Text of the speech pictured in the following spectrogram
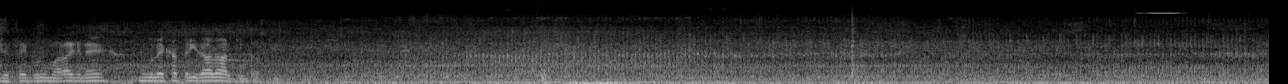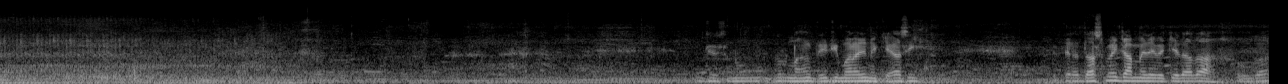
ਜਿੱਥੇ ਗੁਰੂ ਮਹਾਰਾਜ ਨੇ ਮੂਲੇ ਖੱਤਰੀ ਦਾ ਆਧਾਰ ਕੀਤਾ ਸੀ। ਜਿਸ ਨੂੰ ਗੁਰੂ ਨਾਨਕ ਦੇਵ ਜੀ ਮਹਾਰਾਜ ਨੇ ਕਿਹਾ ਸੀ ਕਿ ਤੇਰਾ 10ਵੇਂ ਜਾਮੇ ਦੇ ਵਿੱਚ ਇਹਦਾ ਆਧਾਰ ਹੋਊਗਾ।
